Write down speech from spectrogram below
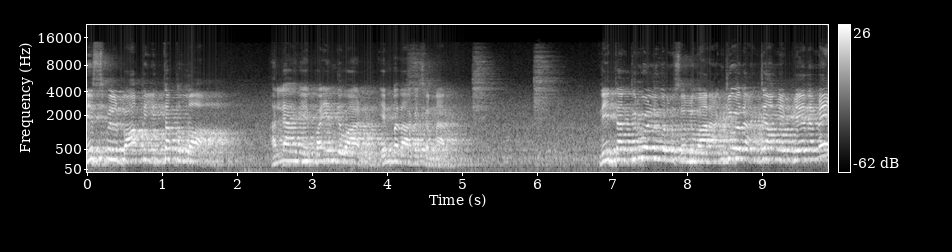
நிஸ்பில் பாத்தி இத்தப்புல்லா அல்லாஹ்வை பயந்து வாழ் என்பதாக சொன்னார். நீத்தான் திருவள்ளுவர் சொல்லுவார் அஞ்சுவது அஞ்சாமை பேதமை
